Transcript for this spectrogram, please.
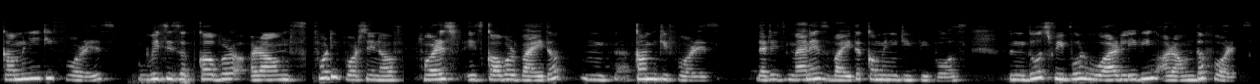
community forest which is a cover around 40% of forest is covered by the um, community forest. That is managed by the community peoples. Those people who are living around the forest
